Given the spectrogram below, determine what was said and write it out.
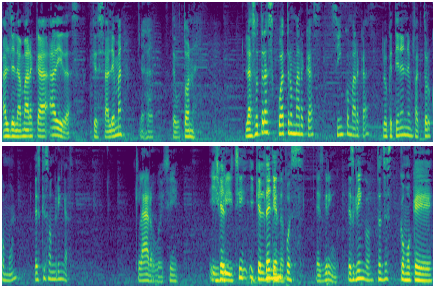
al de la marca Adidas, que es alemana, Ajá. teutona. Las otras cuatro marcas, cinco marcas, lo que tienen en factor común es que son gringas. Claro, güey, sí. Y, que, el, y- sí, y que el denim, entiendo. pues, Es gringo. es gringo. Entonces, como que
